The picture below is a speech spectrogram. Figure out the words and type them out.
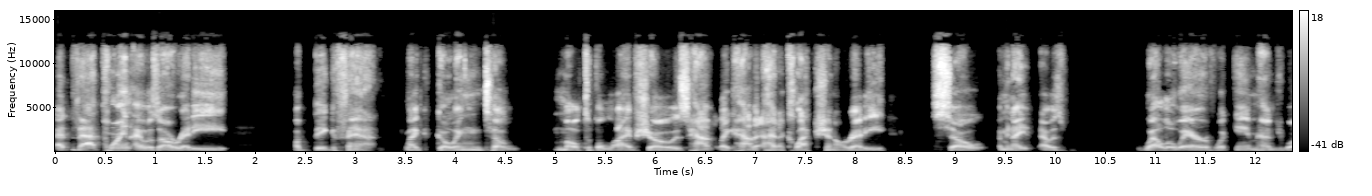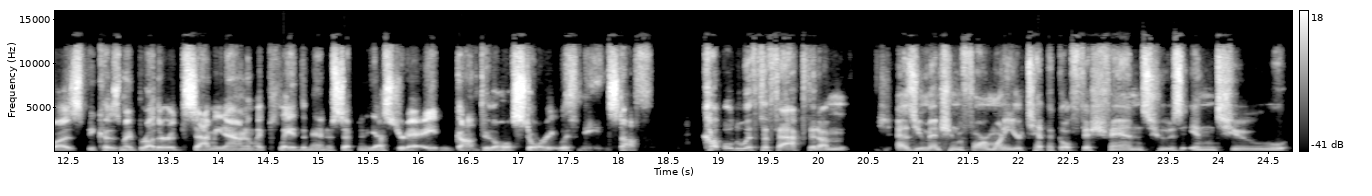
At that point I was already a big fan. Like going to multiple live shows, have like have had a collection already. So I mean I I was well aware of what Gamehenge was because my brother had sat me down and like played the man who stepped in yesterday and gone through the whole story with me and stuff. Coupled with the fact that I'm as you mentioned before, I'm one of your typical Phish fans who's into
